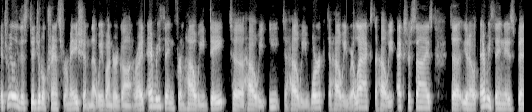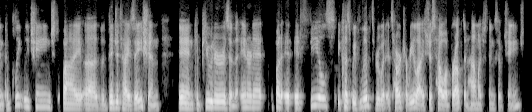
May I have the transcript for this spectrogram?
it's really this digital transformation that we've undergone, right? Everything from how we date to how we eat to how we work to how we relax to how we exercise to you know everything has been completely changed by uh, the digitization in computers and the internet but it, it feels because we've lived through it it's hard to realize just how abrupt and how much things have changed.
